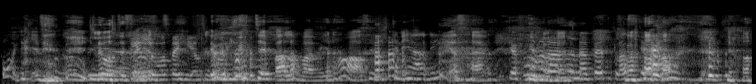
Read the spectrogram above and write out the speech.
Oj! vilket låter Det helt låter helt flummigt. Typ alla bara jaha, så hur ska ni göra det? Så här. Jag får några av mina petflaskor. Ja.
